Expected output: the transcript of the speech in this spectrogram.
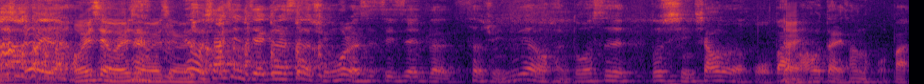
危险危险危险！因为我相信杰哥的社群或者是 CJ 的社群，应该有很多是都是行销的伙伴，然后代理商的伙伴，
